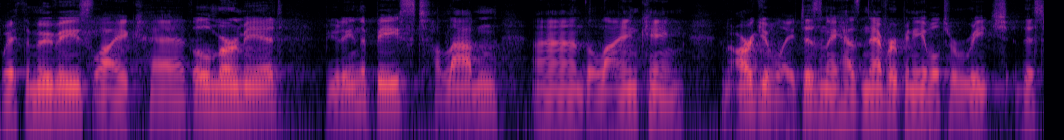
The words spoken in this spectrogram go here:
with the movies like uh, The Little Mermaid, Beauty and the Beast, Aladdin, and The Lion King. And arguably, Disney has never been able to reach this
